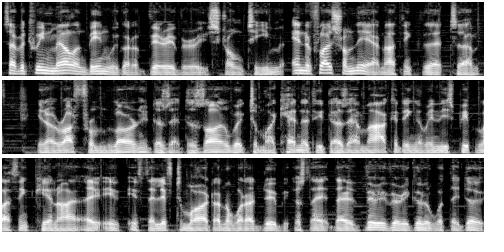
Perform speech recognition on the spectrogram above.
So between Mel and Ben, we've got a very very strong team, and it flows from there. And I think that. Um, you know, right from Lauren, who does our design work, to Mike Hannett, who does our marketing. I mean, these people, I think, you know, if, if they left tomorrow, I don't know what I'd do because they, they're very, very good at what they do.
